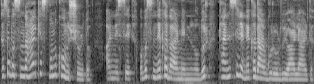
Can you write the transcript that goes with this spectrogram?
kasabasında herkes bunu konuşurdu. Annesi, babası ne kadar memnun olur, kendisiyle ne kadar gurur duyarlardı.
